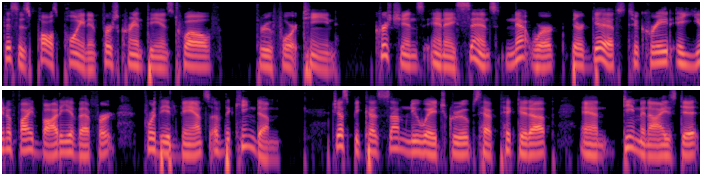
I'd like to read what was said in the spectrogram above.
This is Paul's point in 1 Corinthians 12 through 14. Christians, in a sense, network their gifts to create a unified body of effort for the advance of the kingdom. Just because some New Age groups have picked it up and demonized it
